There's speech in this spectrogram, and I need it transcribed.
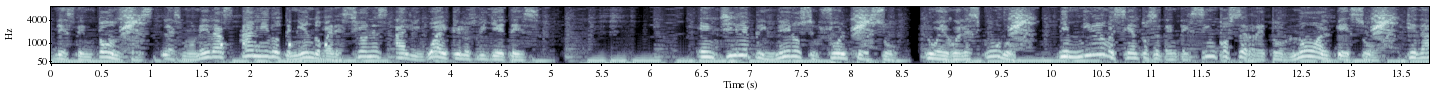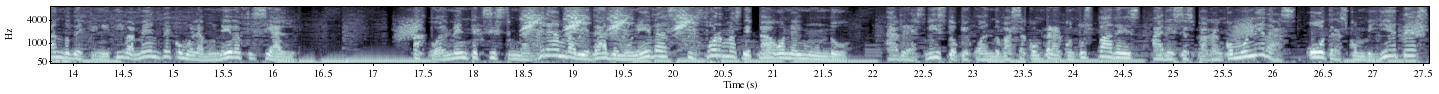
Desde entonces, las monedas han ido teniendo variaciones al igual que los billetes. En Chile primero se usó el peso, luego el escudo, y en 1975 se retornó al peso, quedando definitivamente como la moneda oficial. Actualmente existe una gran variedad de monedas y formas de pago en el mundo. Habrás visto que cuando vas a comprar con tus padres, a veces pagan con monedas, otras con billetes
